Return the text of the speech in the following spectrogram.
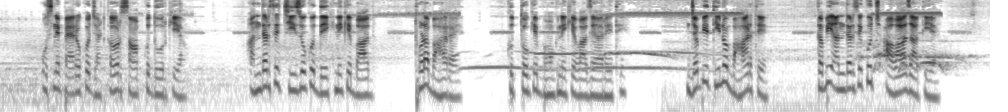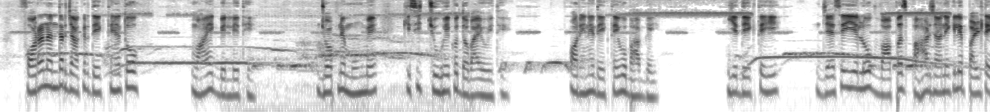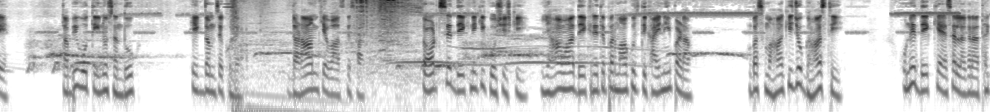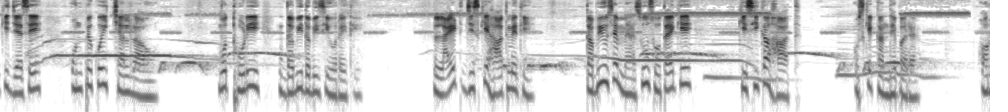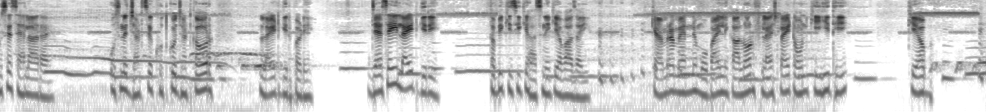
उसने पैरों को झटका और सांप को दूर किया। अंदर से चीज़ों को देखने के बाद थोड़ा बाहर आए। कुत्तों के भौंकने की आवाज़ें आ रही थी। जब ये तीनों बाहर थे तभी अंदर से कुछ आवाज़ आती है। फ़ौरन अंदर जाकर देखते हैं तो वहाँ एक बिल्ली थी, जो अपने मुँह में किसी चूहे को दबाए हुई थी और इन्हें देखते ही वो भाग गई। ये देखते ही जैसे ये लोग वापस बाहर जाने के लिए पलटे, तभी वो तीनों संदूक एकदम से खुले, धड़ाम की आवाज़ के साथ। टॉर्च से देखने की कोशिश की, यहाँ वहाँ देख रहे थे पर वहाँ कुछ दिखाई नहीं पड़ा। बस वहाँ की जो घास थी, उन्हें देख के ऐसा लग रहा था कि जैसे उन पे कोई चल रहा हो। वो थोड़ी दबी दबी सी हो रही थी। लाइट जिसके हाथ में थी, तभी उसे महसूस होता है कि किसी का हाथ उसके कंधे पर है और उसे सहला रहा है। उसने झट से खुद को झटका और लाइट गिर पड़ी। जैसे ही लाइट गिरी, तभी किसी के हंसने की आवाज़ आई। कैमरामैन ने मोबाइल निकाला और फ्लैश लाइट ऑन की ही थी कि अब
